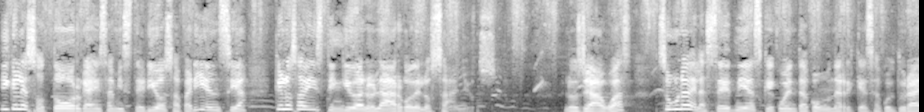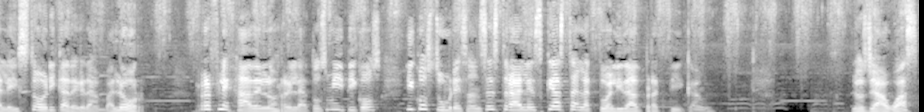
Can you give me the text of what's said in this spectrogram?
y que les otorga esa misteriosa apariencia que los ha distinguido a lo largo de los años. Los yaguas son una de las etnias que cuenta con una riqueza cultural e histórica de gran valor, reflejada en los relatos míticos y costumbres ancestrales que hasta la actualidad practican. Los yaguas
